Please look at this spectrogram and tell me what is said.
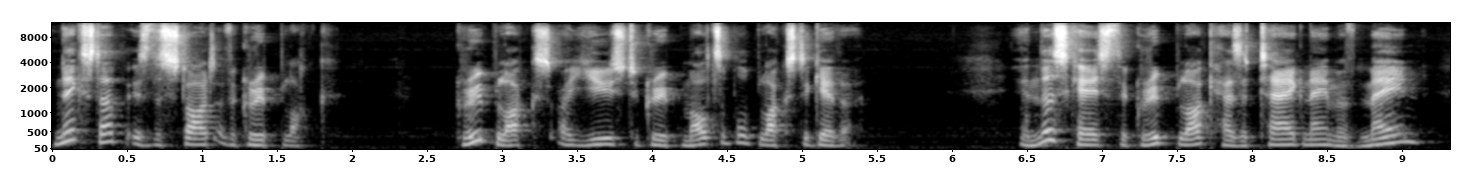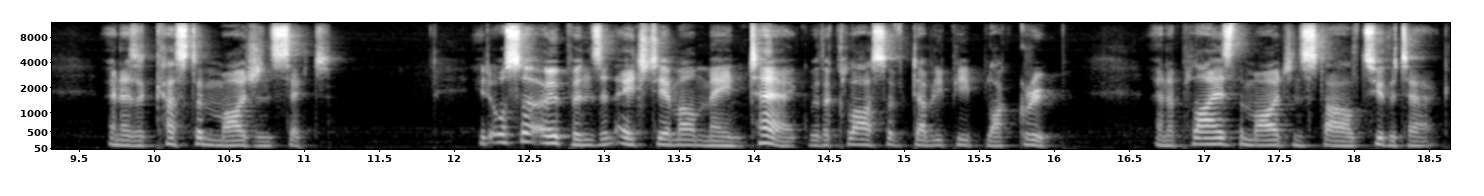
Next up is the start of a group block. Group blocks are used to group multiple blocks together. In this case, the group block has a tag name of main and has a custom margin set. It also opens an HTML main tag with a class of WP block group and applies the margin style to the tag.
